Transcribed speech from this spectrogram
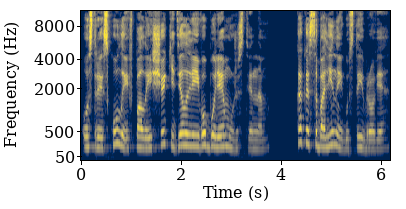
Острые скулы и впалые щеки делали его более мужественным, как и соболиные густые брови.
